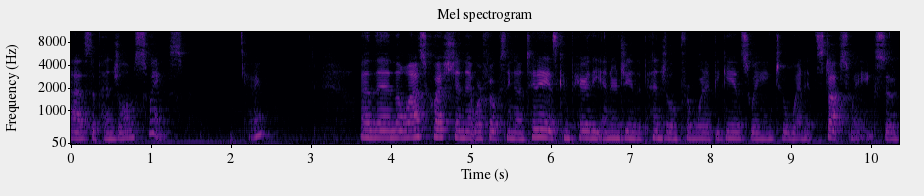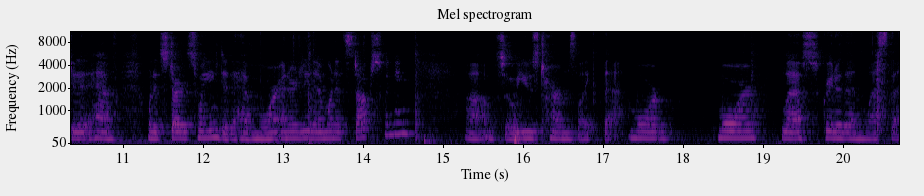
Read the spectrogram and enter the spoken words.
as the pendulum swings? Okay. And then the last question that we're focusing on today is compare the energy in the pendulum from when it began swinging to when it stopped swinging. So did it have, when it started swinging, did it have more energy than when it stopped swinging? Um, so we use terms like that, more, more, less, greater than, less than.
